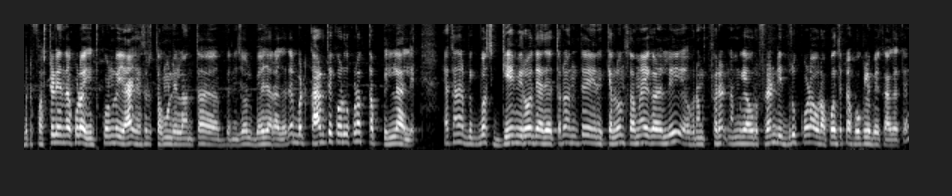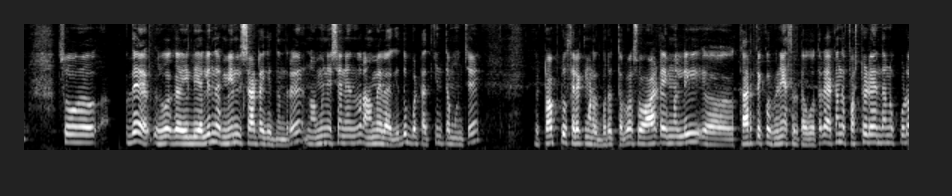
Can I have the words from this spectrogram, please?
ಬಟ್ ಫಸ್ಟ್ ಡೇಯಿಂದ ಕೂಡ ಇದ್ಕೊಂಡು ಯಾಕೆ ಹೆಸರು ತೊಗೊಂಡಿಲ್ಲ ಅಂತ ನಿಜವಾಗ್ಲು ಬೇಜಾರಾಗುತ್ತೆ. ಬಟ್ ಕಾರ್ತಿಕ್ ಅವ್ರದ್ದು ಕೂಡ ತಪ್ಪಿಲ್ಲ ಅಲ್ಲಿ. ಯಾಕಂದರೆ ಬಿಗ್ ಬಾಸ್ ಗೇಮ್ ಇರೋದೇ ಅದೇ ಥರ. ಅಂತ ಏನು ಕೆಲವೊಂದು ಸಮಯಗಳಲ್ಲಿ ಅವ್ರ ನಮ್ಮ ಫ್ರೆಂಡ್ ನಮಗೆ ಅವ್ರ ಫ್ರೆಂಡ್ ಇದ್ದರೂ ಕೂಡ ಅವ್ರ ಅಪೋಸಿಟಾಗಿ ಹೋಗಲೇಬೇಕಾಗತ್ತೆ. ಸೊ ಅದೇ ಇವಾಗ ಇಲ್ಲಿ ಎಲ್ಲಿಂದ ಮೇನ್ಲಿ ಸ್ಟಾರ್ಟ್ ಆಗಿದ್ದಂದರೆ ನಾಮಿನೇಷನ್ ಏನಂದ್ರೆ ಆಮೇಲೆ ಆಗಿದ್ದು. ಬಟ್ ಅದಕ್ಕಿಂತ ಮುಂಚೆ ಟಾಪ್ ಟು ಸೆಲೆಕ್ಟ್ ಮಾಡೋದು ಬರುತ್ತಲ್ವ? ಸೊ ಆ ಟೈಮಲ್ಲಿ ಕಾರ್ತಿಕ್ ಅವ್ರು ವಿನಯ್ ಹೆಸರು ತಗೋತಾರೆ. ಯಾಕಂದರೆ ಫಸ್ಟ್ ಡೇ ಅಂತಲೂ ಕೂಡ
